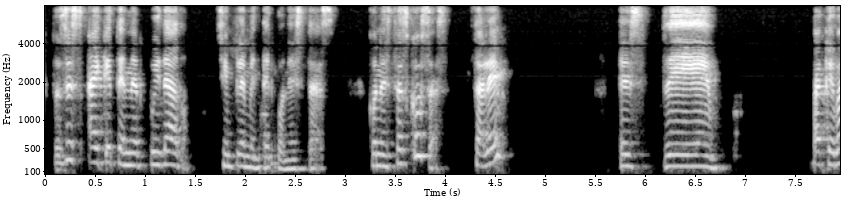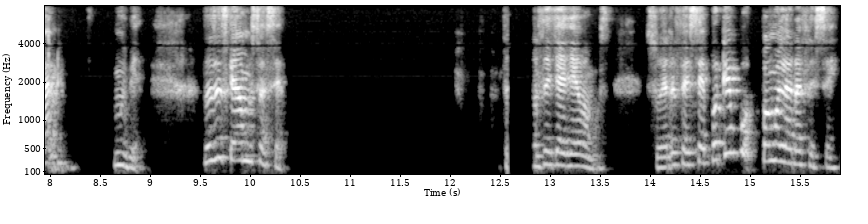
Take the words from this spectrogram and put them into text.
Entonces hay que tener cuidado simplemente con estas, con estas cosas, ¿sale? Este, va que va. Muy bien. Entonces, ¿qué vamos a hacer? Entonces ya llevamos su RFC. ¿Por qué pongo el RFC?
